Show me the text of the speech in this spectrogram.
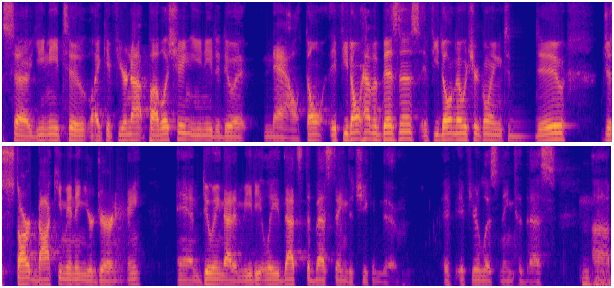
so you need to like if you're not publishing, you need to do it now. Don't if you don't have a business, if you don't know what you're going to do, just start documenting your journey and doing that immediately. That's the best thing that you can do if, if you're listening to this. Mm-hmm. Um,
